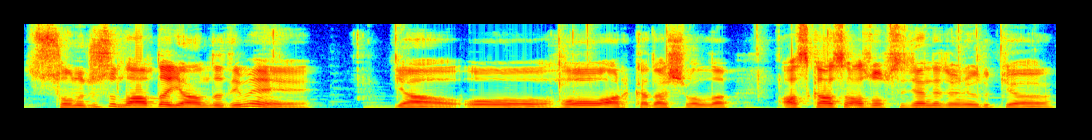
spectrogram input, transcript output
sonuncusu lavda yandı değil mi? Ya oho arkadaş valla az kalsın az obsidyen de dönüyorduk ya.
